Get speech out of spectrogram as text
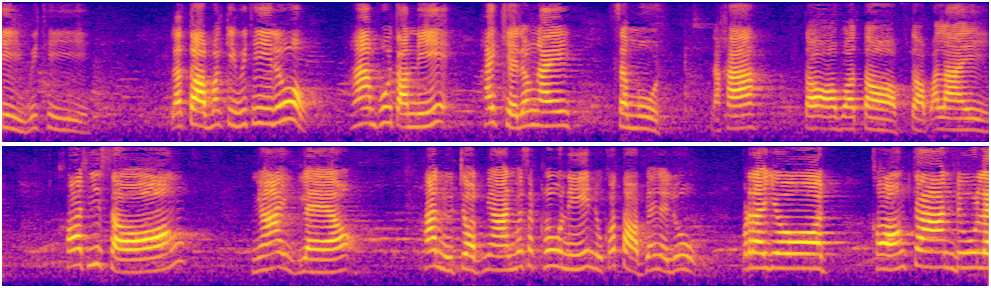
กี่วิธี แล้วตอบมากี่วิธีลูก ห้ามพูดตอนนี้ให้เขียนลงใน สมุดนะคะตอบตอบตอบอะไร ข้อที่สองง่ายอีกแล้ว ถ้าหนูจดงานเมื่อสักครู่นี้หนูก็ตอบได้เลยลูก ประโยชน์ของการดูแล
